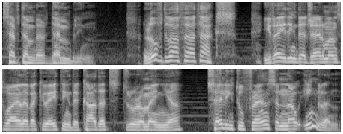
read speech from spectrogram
September, Dęblin. Luftwaffe attacks, evading the Germans while evacuating the cadets to Romania, sailing to France and now England.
